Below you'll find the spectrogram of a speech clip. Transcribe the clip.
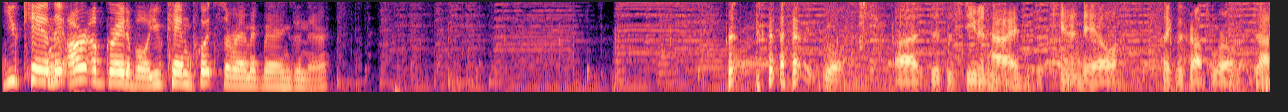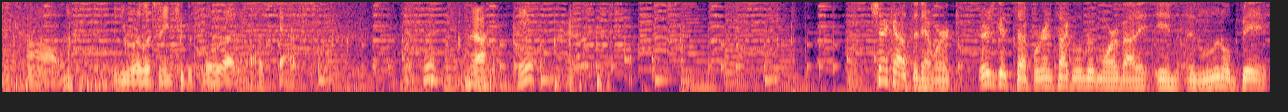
You can. They are upgradable. You can put ceramic bearings in there. Cool. Uh, this is Stephen Hyde with Cannondale Cyclocrossworld.com, and you are listening to the Slow Ride Podcast. Yeah? check out the network. There's good stuff. We're going to talk a little bit more about it in a little bit.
